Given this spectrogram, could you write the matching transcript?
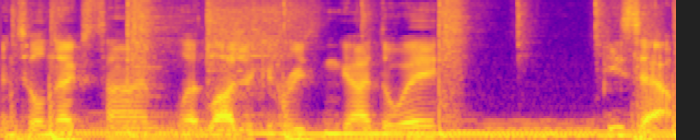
Until next time, let logic and reason guide the way. Peace out.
